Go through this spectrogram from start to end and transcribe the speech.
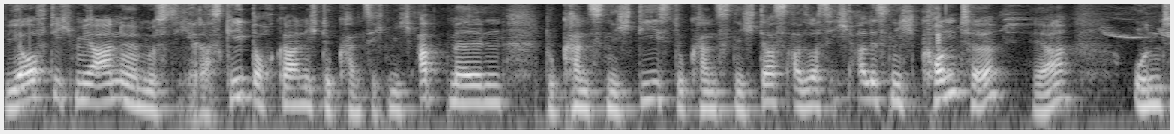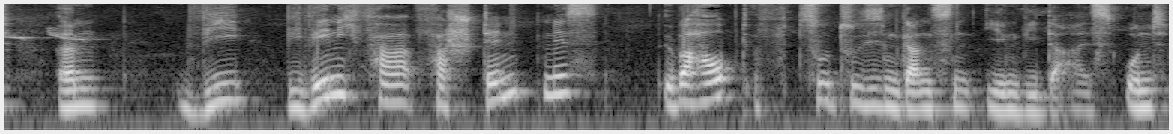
Wie oft ich mir anhören müsste, ja, das geht doch gar nicht, du kannst dich nicht abmelden, du kannst nicht dies, du kannst nicht das. Also was ich alles nicht konnte, ja, und ähm, wie, wie wenig Ver Verständnis überhaupt zu, zu diesem Ganzen irgendwie da ist. Und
